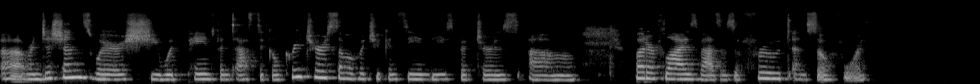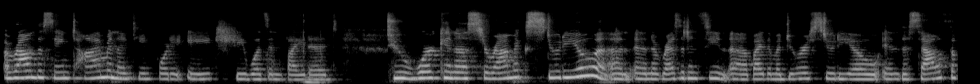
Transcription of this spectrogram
uh, renditions where she would paint fantastical creatures, some of which you can see in these pictures, um, butterflies, vases of fruit, and so forth. Around the same time in 1948, she was invited to work in a ceramics studio and, and a residency uh, by the Madoura studio in the south of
